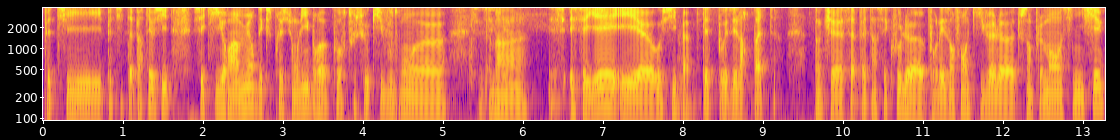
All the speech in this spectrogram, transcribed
petit, petit aparté aussi, c'est qu'il y aura un mur d'expression libre pour tous ceux qui voudront ben, essayer et aussi bah, peut-être poser leurs pattes donc ça peut être assez cool pour les enfants qui veulent tout simplement s'initier.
